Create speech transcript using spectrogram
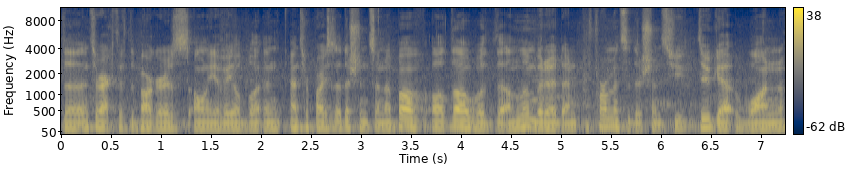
the interactive debugger is only available in enterprise editions and above, although with the unlimited and performance editions, you do get one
